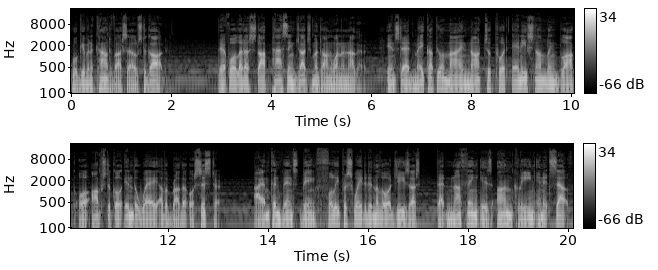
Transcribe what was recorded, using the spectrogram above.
will give an account of ourselves to God. Therefore, let us stop passing judgment on one another. Instead, make up your mind not to put any stumbling block or obstacle in the way of a brother or sister. I am convinced, being fully persuaded in the Lord Jesus, that nothing is unclean in itself.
